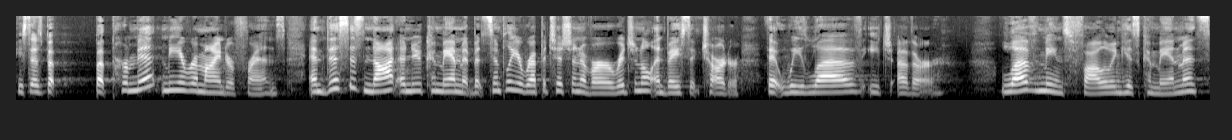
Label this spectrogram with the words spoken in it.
he says, But but permit me a reminder, friends, and this is not a new commandment, but simply a repetition of our original and basic charter that we love each other. Love means following his commandments,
